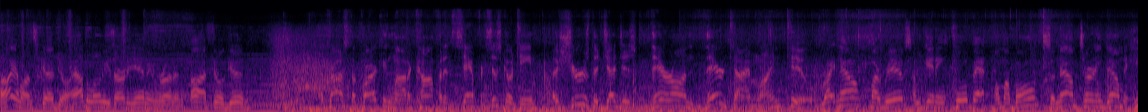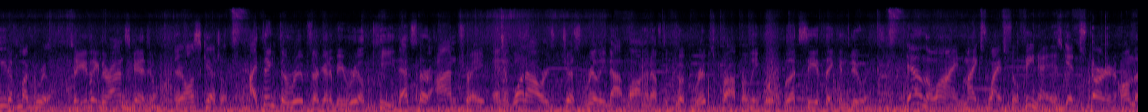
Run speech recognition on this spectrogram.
I am on schedule. Abalone's already in and running. Oh, I feel good. Across the parking lot, a confident San Francisco team assures the judges they're on their timeline too. Right now, my ribs, I'm getting pulled back on my bone, so now I'm turning down the heat of my grill. So you think they're on schedule? They're on schedule. I think the ribs are going to be real key. That's their entree, and in one hour is just really not long enough to cook ribs properly. Let's see if they can do it. Down the line, Mike's wife Sofina is getting started on the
